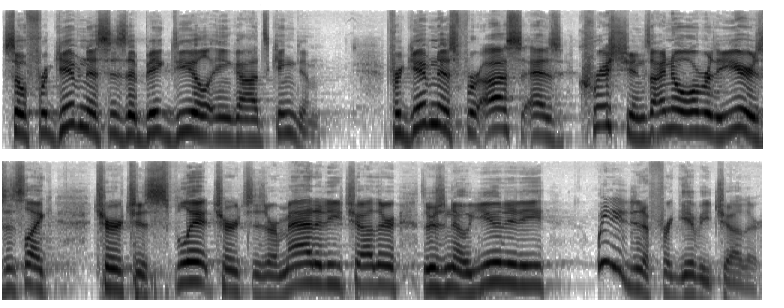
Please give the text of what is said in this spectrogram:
So, forgiveness is a big deal in God's kingdom. Forgiveness for us as Christians, I know over the years it's like churches split, churches are mad at each other, there's no unity. We need to forgive each other.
